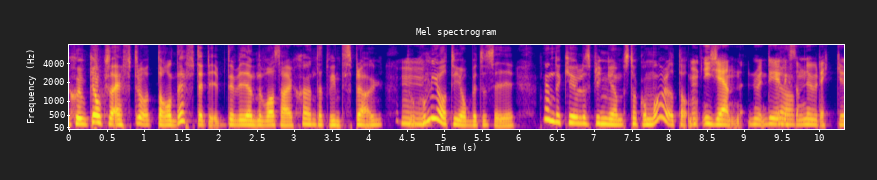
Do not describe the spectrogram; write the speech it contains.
sjuka också efteråt, dagen efter typ, där vi ändå var så här, skönt att vi inte sprang. Då kommer jag till jobbet och säger, men det är kul att springa Stockholm Marathon. Mm, igen, det är Ja. liksom, nu räcker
